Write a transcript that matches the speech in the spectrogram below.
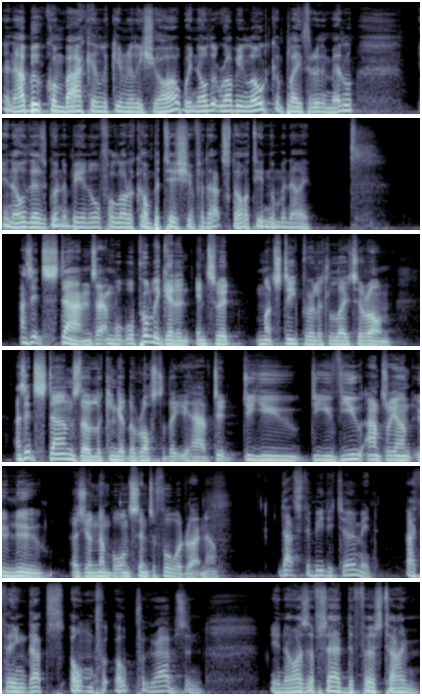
and Abu come back and looking really sharp, we know that Robin Lod can play through the middle. You know, there's going to be an awful lot of competition for that starting number nine. As it stands, and we'll, probably get into it much deeper a little later on. As it stands, though, looking at the roster that you have, do, do you do you view Adrien Hunou as your number one centre forward right now? that's to be determined. I think that's open for, up for grabs. And, you know, as I've said, the first time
